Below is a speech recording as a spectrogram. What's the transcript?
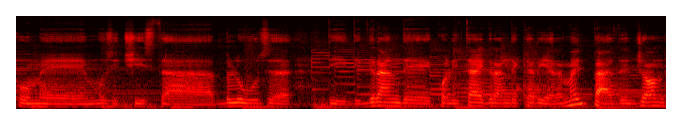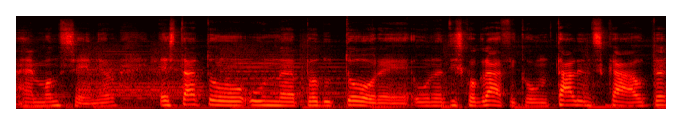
come musicista blues di, di, grande qualità e grande carriera, ma il padre John Hammond Sr è stato un produttore, un discografico, un talent scout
